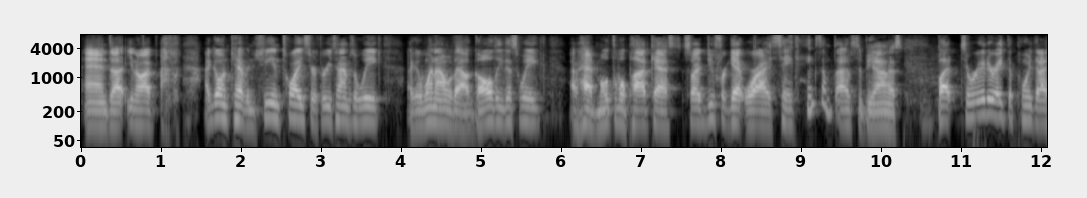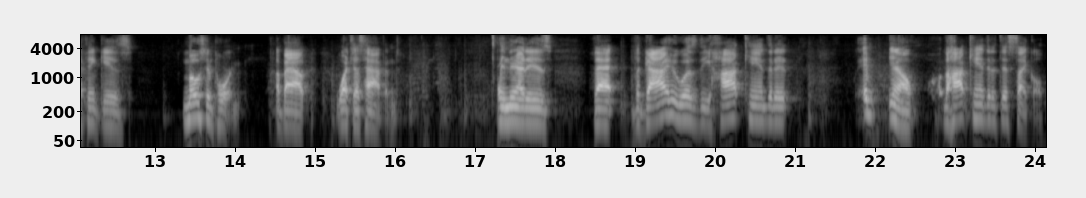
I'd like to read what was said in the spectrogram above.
And uh, you know, I I go on Kevin Sheehan twice or three times a week. I went on with Al Galdi this week. I've had multiple podcasts, so I do forget where I say things sometimes, to be honest. But to reiterate the point that I think is most important about what just happened, and that is that the guy who was the hot candidate, you know, the hot candidate this cycle,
